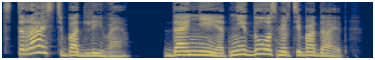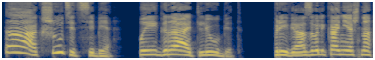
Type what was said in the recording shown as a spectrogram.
Страсть бодливая. Да нет, не до смерти бодает. Так, шутит себе, поиграть любит. Привязывали, конечно,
